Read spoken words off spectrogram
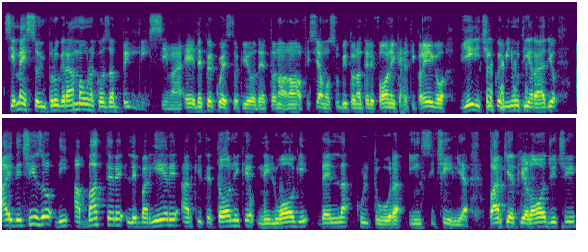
si è messo in programma una cosa bellissima ed è per questo che io ho detto no, no, fissiamo subito una telefonica, ti prego, vieni 5 minuti in radio. Hai deciso di abbattere le barriere architettoniche nei luoghi della cultura in Sicilia, parchi archeologici,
